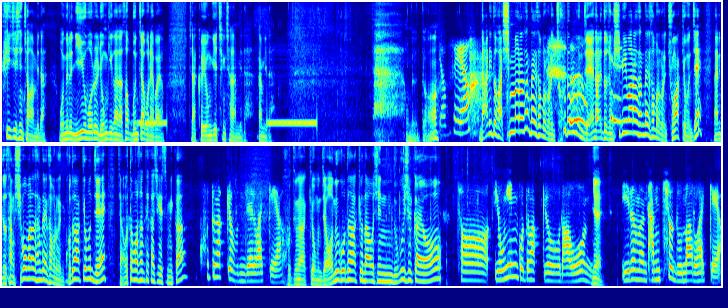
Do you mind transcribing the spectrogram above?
퀴즈 신청합니다. 오늘은 이유 모를 용기가 나서 문자 보내봐요. 자, 그 용기 칭찬합니다. 갑니다. 하, 오늘은 또 여보세요? 난이도 하 10만 원 상당의 선물을 거린 초등 문제, 난이도 중 12만 원 상당의 선물을 거린 중학교 문제, 난이도 상 15만 원 상당의 선물을 거린 고등학교 문제. 자, 어떤 거 선택하시겠습니까? 고등학교 문제로 할게요. 고등학교 문제. 어느 고등학교 나오신 누구실까요? 저 용인 고등학교 나온 예. 이름은 단추 누나로 할게요.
